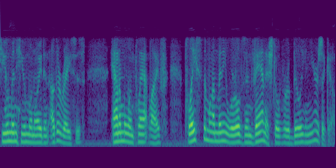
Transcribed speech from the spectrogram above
human, humanoid, and other races, animal and plant life, placed them on many worlds, and vanished over a billion years ago.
